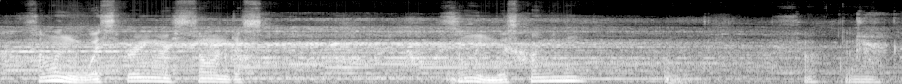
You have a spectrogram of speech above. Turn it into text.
nothing. Someone whispering or someone just. Someone whispering to me? Fuck that.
